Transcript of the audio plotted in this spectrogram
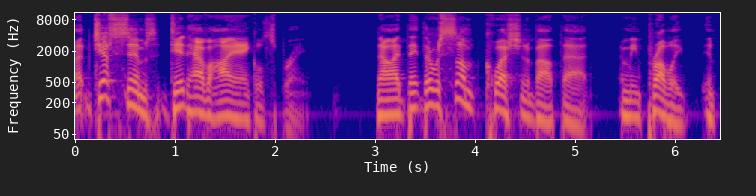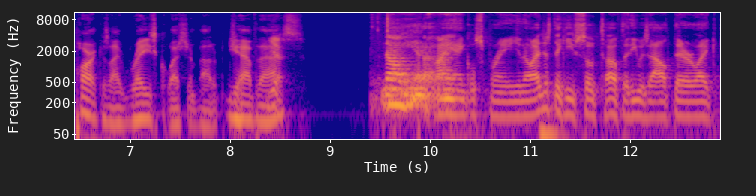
uh, Jeff Sims did have a high ankle sprain. Now, I think there was some question about that. I mean, probably in part because I raised question about it. Did you have that? Yes. No, he had a high ankle sprain. You know, I just think he's so tough that he was out there. Like,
